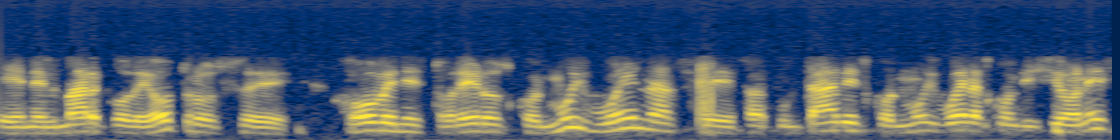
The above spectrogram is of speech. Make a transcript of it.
en el marco de otros eh, jóvenes toreros con muy buenas eh, facultades, con muy buenas condiciones.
